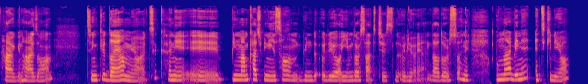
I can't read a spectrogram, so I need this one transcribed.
Her gün her zaman. Çünkü dayanmıyor artık. Hani e, bilmem kaç bin insan günde ölüyor. 24 saat içerisinde ölüyor yani daha doğrusu. Hani bunlar beni etkiliyor.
